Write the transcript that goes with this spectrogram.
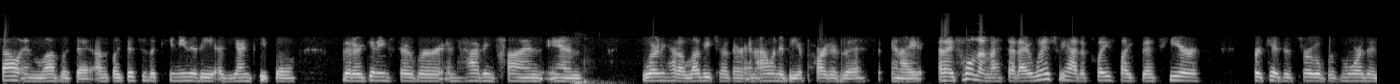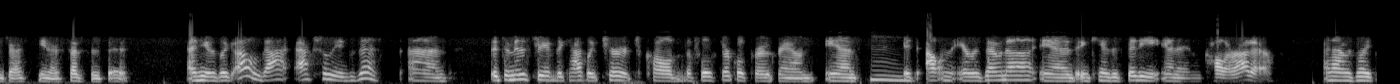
fell in love with it. I was like, this is a community of young people that are getting sober and having fun and learning how to love each other and I want to be a part of this. And I and I told him, I said, I wish we had a place like this here for kids that struggled with more than just, you know, substances. And he was like, Oh, that actually exists. Um it's a ministry of the Catholic Church called the Full Circle Program and Hmm. it's out in Arizona and in Kansas City and in Colorado. And I was like,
